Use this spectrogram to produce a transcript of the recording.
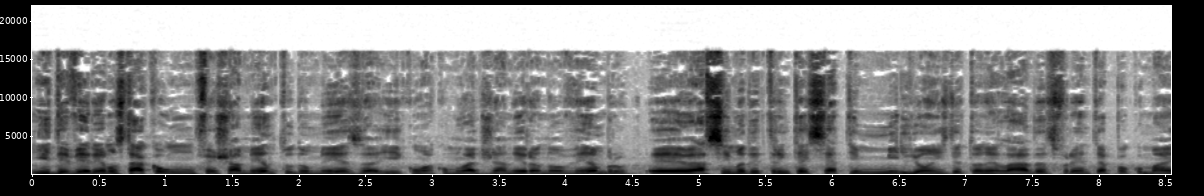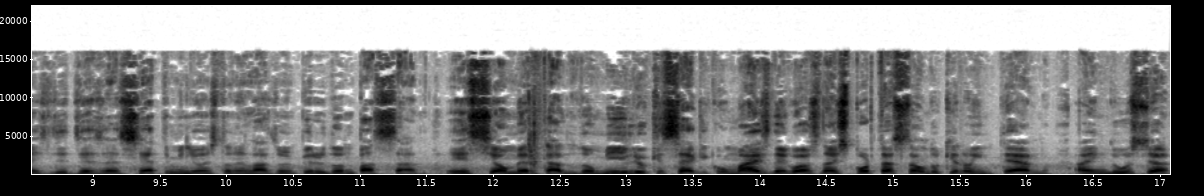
E deveremos estar com um fechamento do mês aí, com um acumulado de janeiro a novembro, é, acima de 37 milhões de toneladas, frente a pouco mais de 17 milhões de toneladas no período do ano passado. Esse é o mercado do milho que segue com mais negócio na exportação do que no interno. A indústria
